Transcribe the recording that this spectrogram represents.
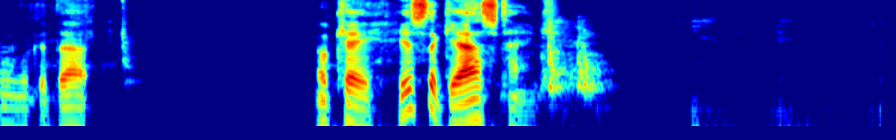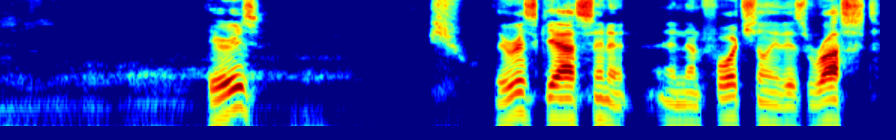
Oh, look at that. Okay, here's the gas tank. There is, there is gas in it, and unfortunately there's rust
